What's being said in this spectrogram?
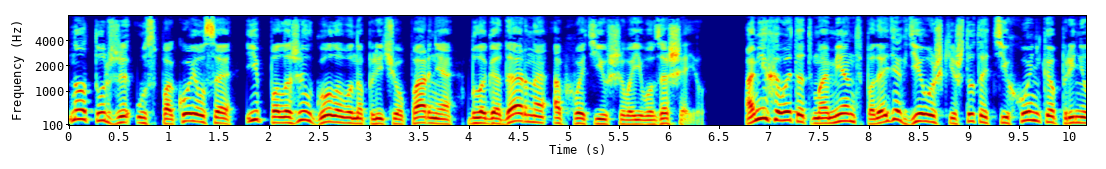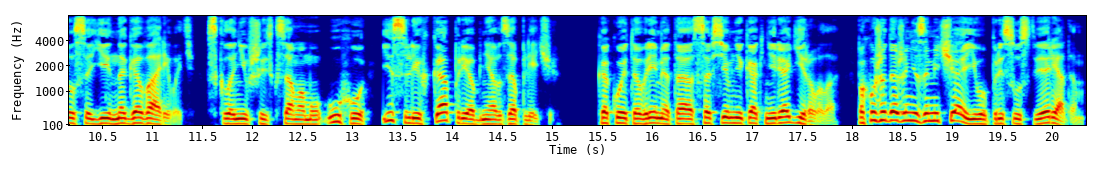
но тут же успокоился и положил голову на плечо парня, благодарно обхватившего его за шею. А Миха в этот момент, подойдя к девушке, что-то тихонько принялся ей наговаривать, склонившись к самому уху и слегка приобняв за плечи. Какое-то время та совсем никак не реагировала, похоже, даже не замечая его присутствия рядом.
